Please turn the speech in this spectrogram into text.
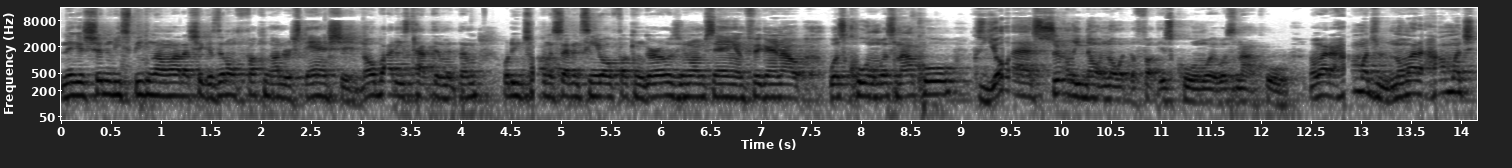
Niggas shouldn't be speaking on a lot of shit because they don't fucking understand shit. Nobody's tapped in with them. What are you talking to 17 year old fucking girls? You know what I'm saying? And figuring out what's cool and what's not cool. Because your ass certainly don't know what the fuck is cool and what's not cool. No matter how much, no matter how much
